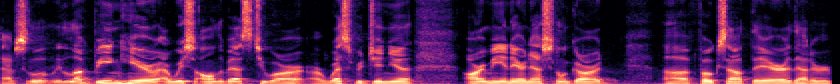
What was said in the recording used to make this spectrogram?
Absolutely. Love being here. I wish all the best to our, our West Virginia Army and Air National Guard uh, folks out there that are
